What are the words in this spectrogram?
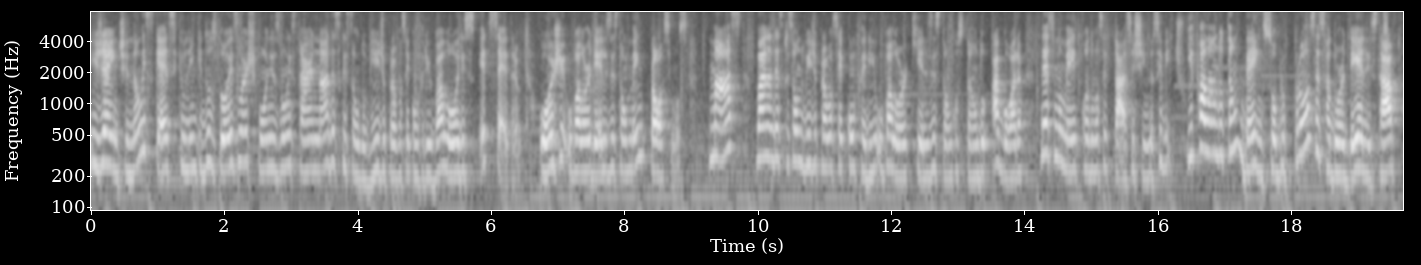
E gente, não esquece que o link dos dois smartphones vão estar na descrição do vídeo para você conferir valores, etc. Hoje o valor deles estão bem próximos, mas vai na descrição do vídeo para você conferir o valor que eles estão custando agora, nesse momento, quando você está assistindo esse vídeo. E falando também sobre o processador deles, tá?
